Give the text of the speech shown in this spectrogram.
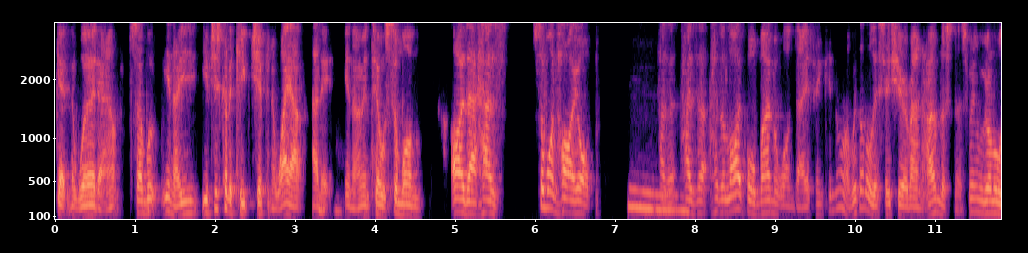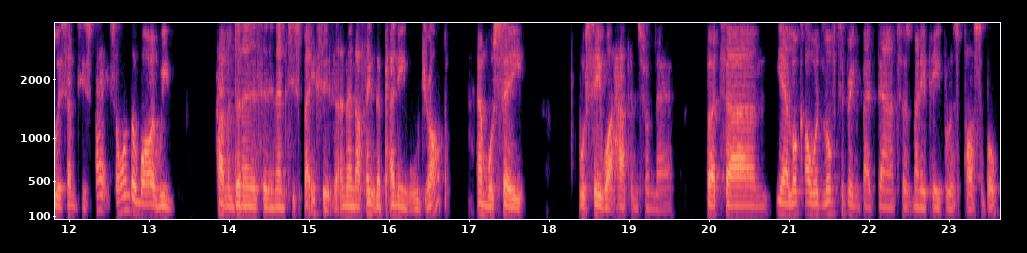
get the word out so you know you, you've just got to keep chipping away at, at it mm-hmm. you know until someone either has someone high up has a Hmm. has a has a light bulb moment one day thinking oh we've got all this issue around homelessness. I mean, we've got all this empty space. I wonder why we haven't done anything in empty spaces. And then i think the penny will drop and we'll see we'll see what happens from there. But um, yeah look i would love to bring bed down to as many people as possible.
